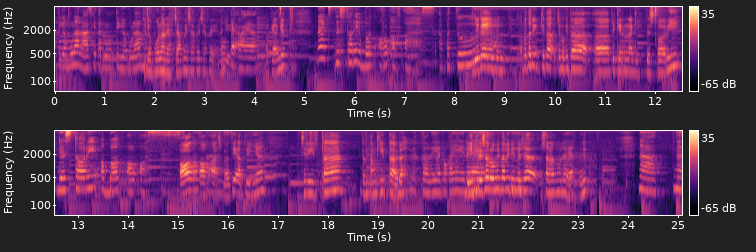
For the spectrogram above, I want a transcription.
tiga bulan lah, sekitar dulu tiga bulan. Tiga bulan ya, capek capek capek. Lanjut. Capek lah ya. Oke lanjut. Next, the story about all of us. Apa tuh? Jadi kayak men- apa tadi kita coba kita uh, pikirin lagi. The story The story about all us. all of, us. Berarti artinya cerita tentang kita udah. betul ya pokoknya ini Di Inggrisnya rumit tapi di Indonesia sangat mudah ya. Lanjut. Nah, nah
